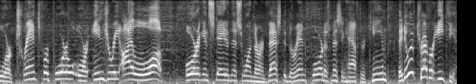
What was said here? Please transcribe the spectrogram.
or transfer portal or injury. I love Oregon State in this one. They're invested, they're in. Florida's missing half their team. They do have Trevor Etienne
